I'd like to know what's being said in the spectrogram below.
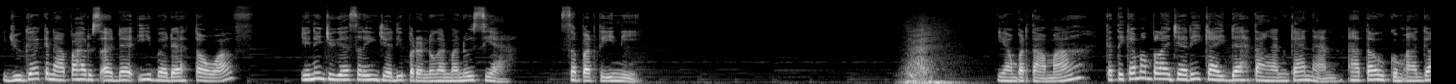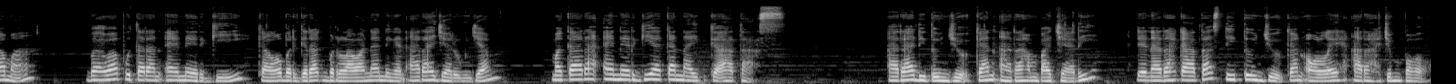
juga kenapa harus ada ibadah tawaf? Ini juga sering jadi perenungan manusia. Seperti ini. Yang pertama, ketika mempelajari kaidah tangan kanan atau hukum agama, bahwa putaran energi kalau bergerak berlawanan dengan arah jarum jam, maka arah energi akan naik ke atas. Arah ditunjukkan arah empat jari, dan arah ke atas ditunjukkan oleh arah jempol.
